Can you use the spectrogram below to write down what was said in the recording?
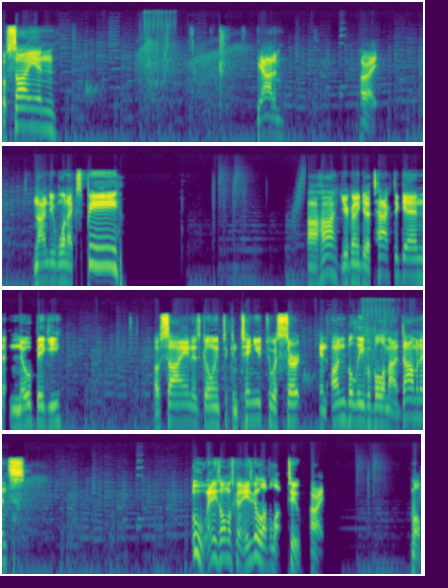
Osian. Got him. Alright. 91 XP. Uh huh. You're going to get attacked again. No biggie. Osian is going to continue to assert an unbelievable amount of dominance. Ooh, and he's almost going to he's going to level up too. All right. Well,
